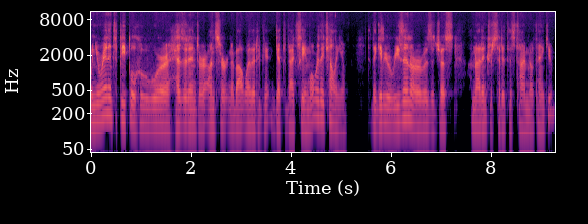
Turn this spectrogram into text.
When you ran into people who were hesitant or uncertain about whether to get, the vaccine, what were they telling you? Did they give you a reason or was it just, I'm not interested at this time, no thank you?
